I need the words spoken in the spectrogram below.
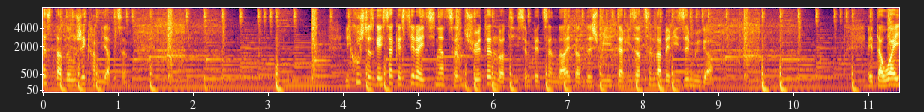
ez da dauze kambiatzen. Ikustez gaizak ez dira itzinatzen, sueten duat izenpetzen da eta desmilitarizatzen da berrize muga. Eta guai,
